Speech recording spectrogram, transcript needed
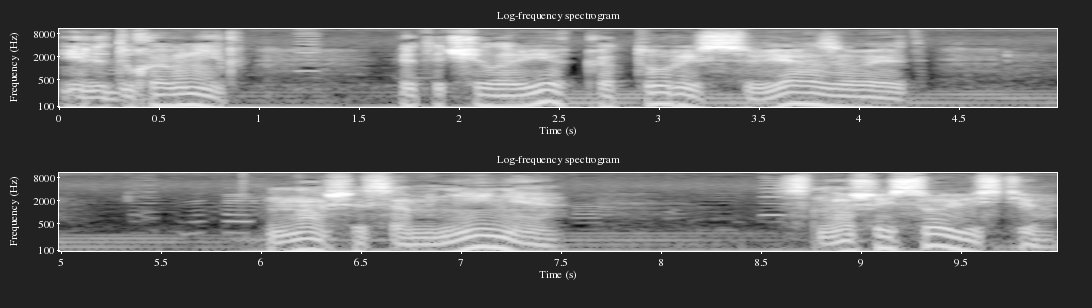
или духовник – это человек, который связывает наши сомнения с нашей совестью,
